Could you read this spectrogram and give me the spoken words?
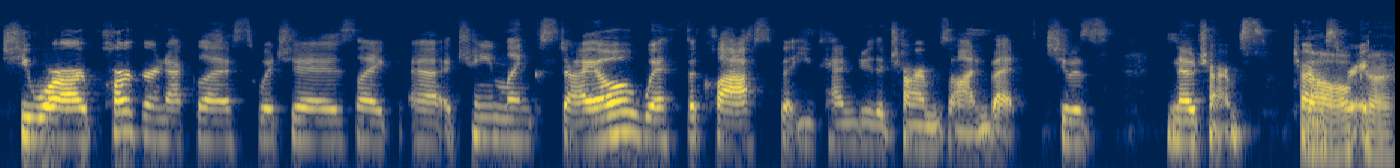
she wore our Parker necklace, which is like a, a chain link style with the clasp that you can do the charms on, but she was no charms, charms oh, free. Okay.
